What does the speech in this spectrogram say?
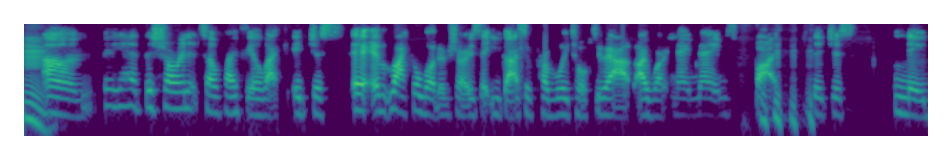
mm. Um, but yeah, the show in itself, I feel like it just it, it- like a lot of shows that you guys have probably talked about. I won't name names, but they just need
